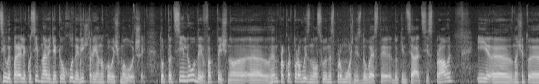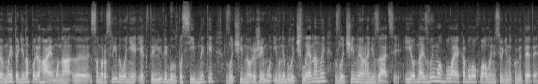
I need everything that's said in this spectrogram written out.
цілий перелік осіб, навіть який уходить Віктор Янукович молодший. Тобто ці люди фактично генпрокуратура визнала свою неспроможність довести до кінця ці справи. І, е, значить, е, ми тоді наполягаємо на е, саморозслідуванні, як ті люди були посібники злочинного режиму, і вони були членами злочинної організації. І одна із вимог була, яка була ухвалена сьогодні на комітети,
